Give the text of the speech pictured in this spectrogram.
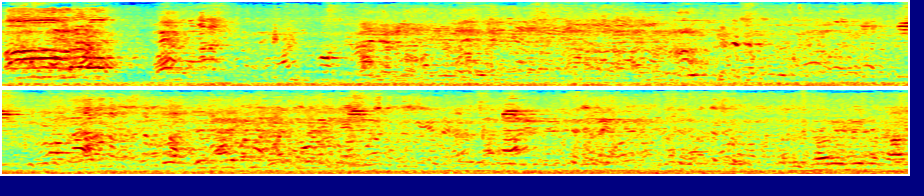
啊！Thank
